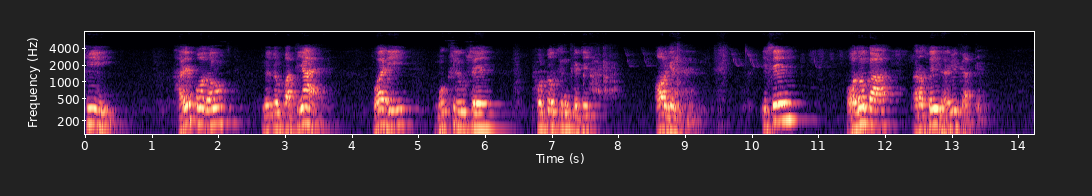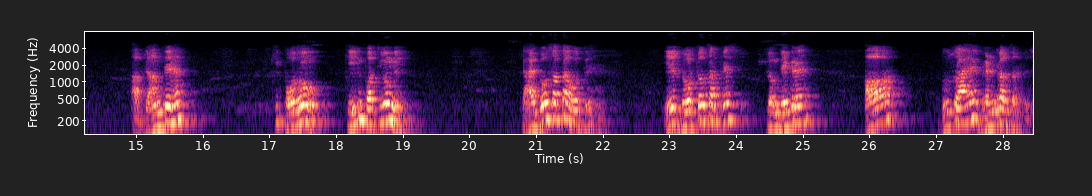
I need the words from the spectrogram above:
कि हरे पौधों में जो पत्तियाँ हैं वह ही मुख्य रूप से फोटोसिंथेटिक ऑर्गन है। इसे पौधों का रसोई घर भी कहते हैं। आप जानते हैं कि पौधों की इन पत्तियों में चाहे दो सतह होते हैं, एक डोर्सल सरफेस जो हम देख रहे हैं और दूसरा है वेंट्रल सरफेस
